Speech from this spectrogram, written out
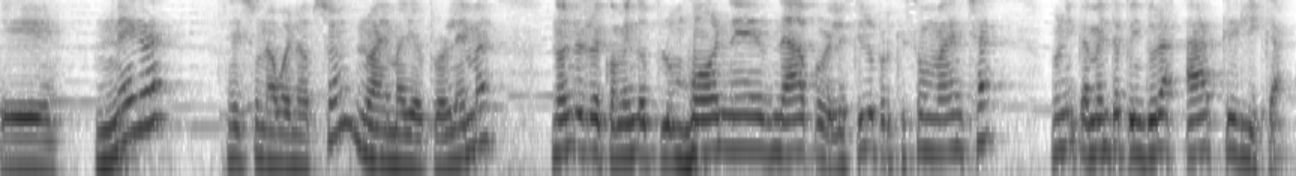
eh, negra, es una buena opción, no hay mayor problema. No les recomiendo plumones, nada por el estilo, porque eso mancha, únicamente pintura acrílica.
